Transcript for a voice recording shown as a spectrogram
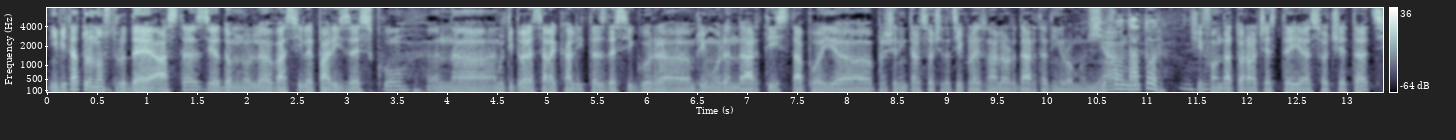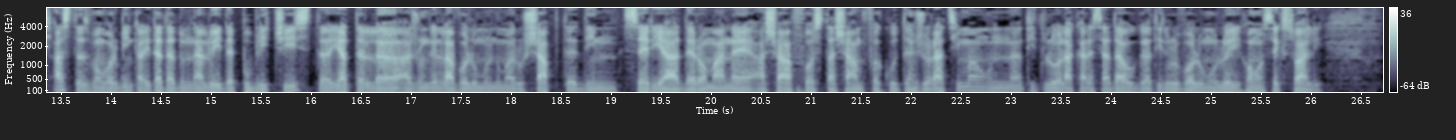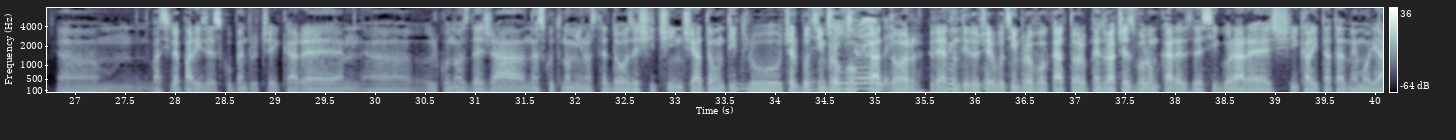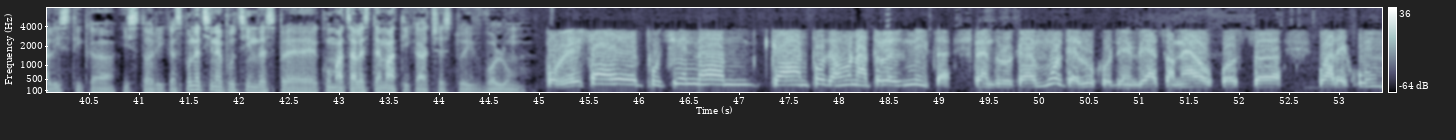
Invitatul nostru de astăzi e domnul Vasile Parizescu, în uh, multiplele sale calități, desigur, uh, în primul rând artist, apoi uh, președinte al Societății Colecționarilor de Artă din România. Și fondator. Și fondator al acestei societăți. Astăzi vom vorbi în calitatea dumnealui de publicist, iată-l ajungând la volumul numărul 7 din seria de romane Așa a fost, așa am făcut, înjurați-mă, un titlu la care se adaugă titlul volumului Homosexualii. Ehm, Vasile Parizescu, pentru cei care uh, îl cunosc deja, născut în 1925, iată un titlu mhm. cel puțin provocator, creat un titlu cel puțin provocator pentru acest volum care desigur are și calitatea memorialistică istorică. Spuneți-ne puțin despre cum ați ales tematica acestui volum puțin um, ca întotdeauna trăznită, pentru că multe lucruri din viața mea au fost uh, oarecum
